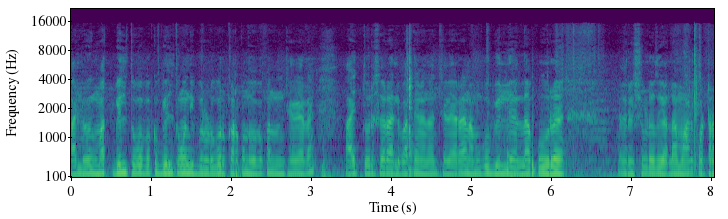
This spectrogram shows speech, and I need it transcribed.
ಅಲ್ಲಿ ಹೋಗಿ ಮತ್ತೆ ಬಿಲ್ ತೊಗೋಬೇಕು. ಬಿಲ್ ತೊಗೊಂಡು ಇಬ್ಬರು ಹುಡುಗರು ಕರ್ಕೊಂಡು ಹೋಗ್ಬೇಕಂತ ಹೇಳ್ಯಾರ. ಆಯ್ತು ತೋರಿ ಸರ್ ಅಲ್ಲಿ ಬರ್ತೇನೆ ಅಂತ ಹೇಳ್ಯಾರ. ನಮಗೂ ಬಿಲ್ ಎಲ್ಲ ಪೂರ ರಿಸೀವ್ಡ್ ಅದು ಎಲ್ಲ ಮಾಡಿಕೊಟ್ರ.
